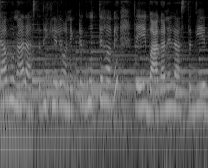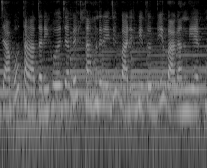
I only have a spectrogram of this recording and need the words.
যাব না, রাস্তা দিয়ে গেলে অনেকটা ঘুরতে হবে। তো এই বাগানের রাস্তা দিয়ে যাব, তাড়াতাড়ি হয়ে যাবে। তা আমাদের এই যে বাড়ির ভিতর দিয়ে বাগান দিয়ে এখন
